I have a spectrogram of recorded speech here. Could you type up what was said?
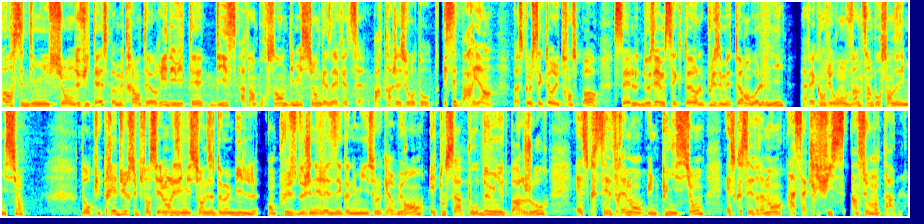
Or, cette diminution de vitesse permettrait en théorie d'éviter 10 à 20% d'émissions de gaz à effet de serre par trajet sur autoroute. Et c'est pas rien, parce que le secteur du transport, c'est le deuxième secteur le plus émetteur en Wallonie, avec environ 25% des émissions. Donc réduire substantiellement les émissions des automobiles en plus de générer des économies sur le carburant, et tout ça pour deux minutes par jour, est-ce que c'est vraiment une punition? Est-ce que c'est vraiment un sacrifice insurmontable?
